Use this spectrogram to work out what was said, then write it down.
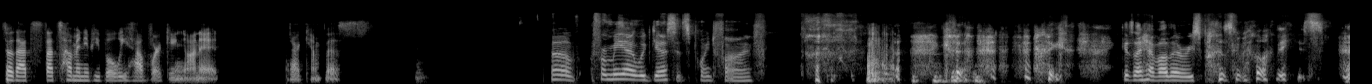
so that's that's how many people we have working on it at our campus. Uh, for me, I would guess it's 0.5. Because I have other responsibilities.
